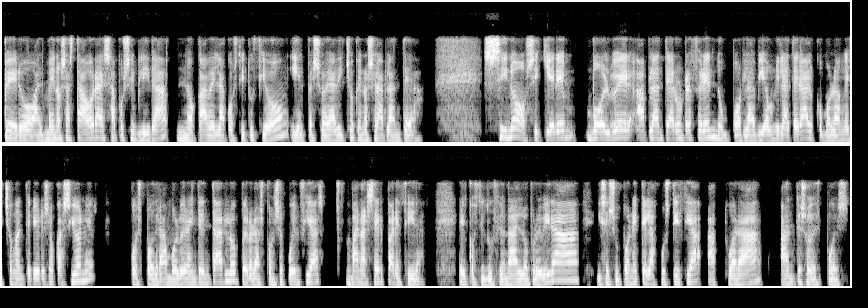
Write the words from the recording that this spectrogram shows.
Pero al menos hasta ahora esa posibilidad no cabe en la Constitución y el PSOE ha dicho que no se la plantea. Si no, si quieren volver a plantear un referéndum por la vía unilateral, como lo han hecho en anteriores ocasiones, pues podrán volver a intentarlo, pero las consecuencias van a ser parecidas. El Constitucional lo prohibirá y se supone que la justicia actuará antes o después.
